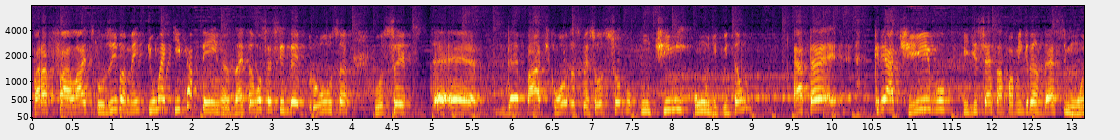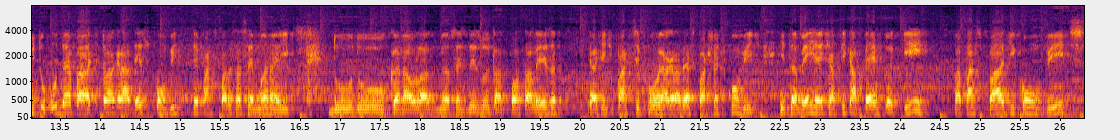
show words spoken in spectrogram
para falar exclusivamente de uma equipe apenas. Né? Então você se debruça, você é, é debate com outras pessoas sobre um time único. Então é até criativo e de certa forma engrandece muito o debate. Então agradeço o convite de ter participado essa semana aí do, do canal lá do 1918 lá de Fortaleza. E a gente participou e agradece bastante o convite. E também gente já fica aberto aqui para participar de convites,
